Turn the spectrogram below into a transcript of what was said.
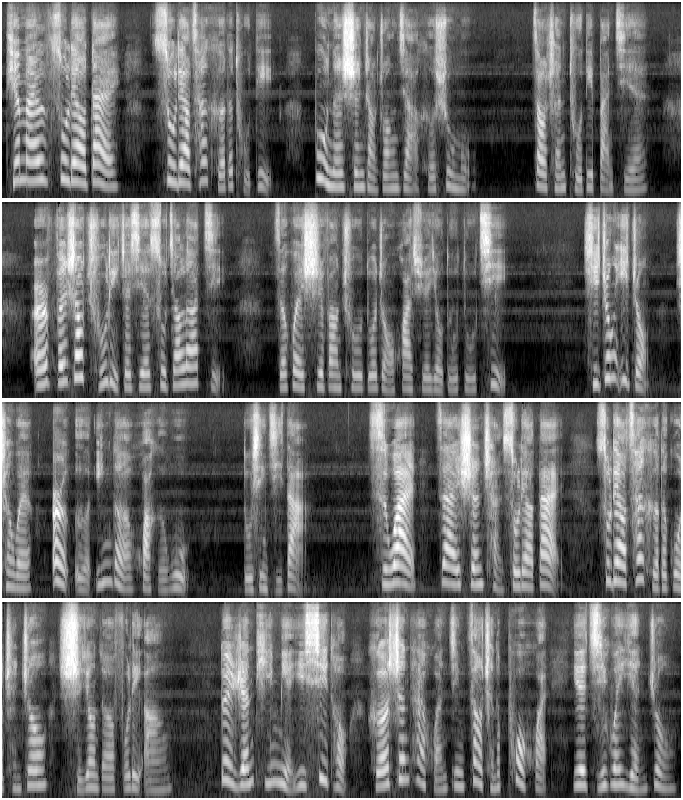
填埋塑料袋、塑料餐盒的土地不能生长庄稼和树木，造成土地板结；而焚烧处理这些塑胶垃圾，则会释放出多种化学有毒毒气，其中一种。称为二恶英的化合物，毒性极大。此外，在生产塑料袋、塑料餐盒的过程中使用的氟利昂，对人体免疫系统和生态环境造成的破坏也极为严重。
